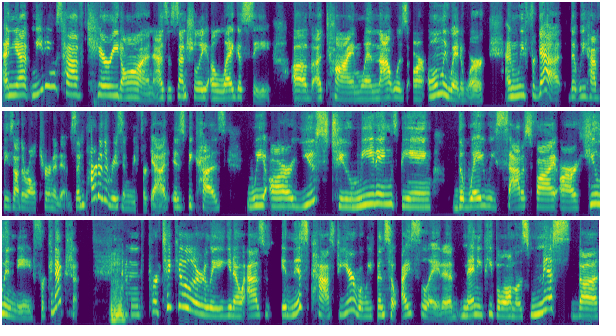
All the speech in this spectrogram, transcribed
And yet meetings have carried on as essentially a legacy of a time when that was our only way to work. And we forget that we have these other alternatives. And part of the reason we forget is because we are used to meetings being the way we satisfy our human need for connection. Mm-hmm. And particularly, you know, as in this past year when we've been so isolated, many people almost miss the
